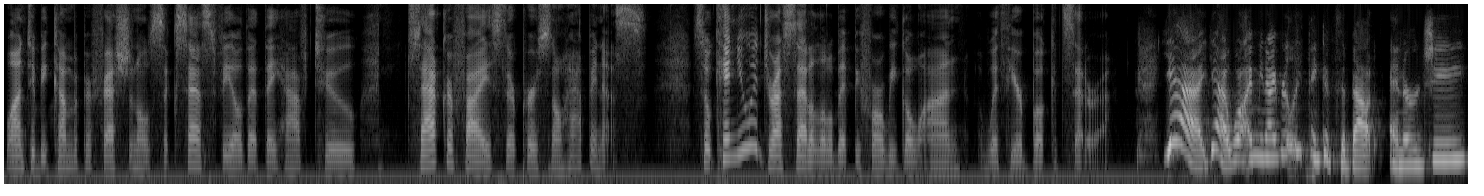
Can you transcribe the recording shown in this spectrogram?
want to become a professional success feel that they have to sacrifice their personal happiness. So can you address that a little bit before we go on with your book, etc.? Yeah, yeah. Well, I mean, I really think it's about energy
